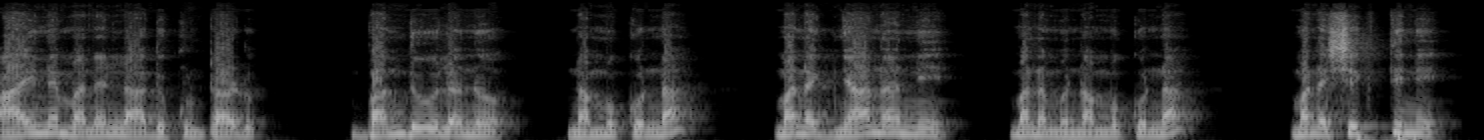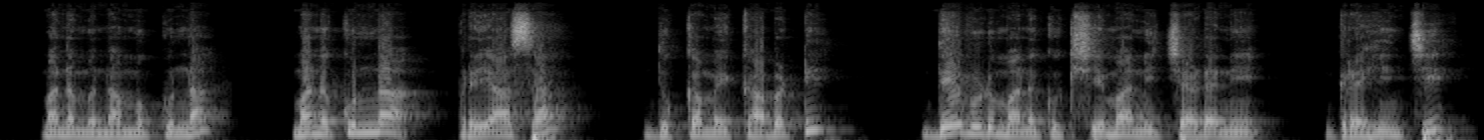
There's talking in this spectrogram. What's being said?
ఆయనే మనల్ని ఆదుకుంటాడు. బంధువులను నమ్ముకున్నా మన జ్ఞానాన్ని మనము నమ్ముకున్నా మన శక్తిని మనము నమ్ముకున్నా మనకున్న ప్రయాస దుఃఖమే కాబట్టి దేవుడు మనకు క్షేమాన్నిచ్చాడని గ్రహించి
